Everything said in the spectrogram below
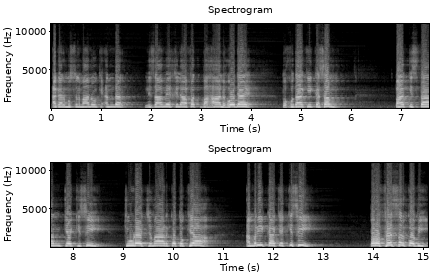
اگر مسلمانوں کے اندر نظام خلافت بحال ہو جائے، تو خدا کی قسم پاکستان کے کسی چوڑے چماڑ کو تو کیا امریکہ کے کسی پروفیسر کو بھی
